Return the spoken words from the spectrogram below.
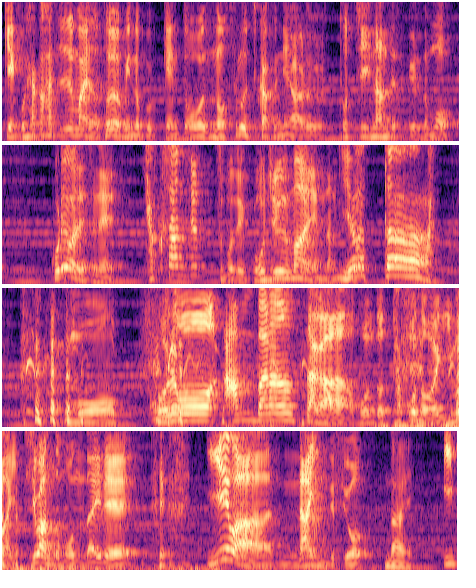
件580万円の豊見の物件とのすぐ近くにある土地なんですけれどもこれはですね130坪で50万円なんですよ。やったもうこのアンバランスさが本当タコの今一番の問題で 家はないんですよ。ーない。一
